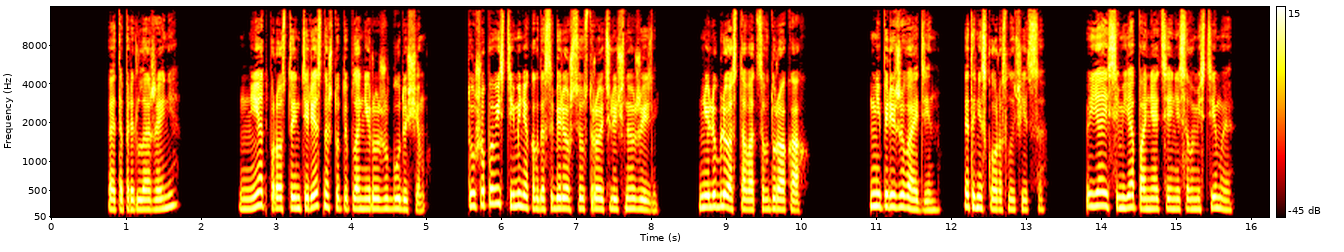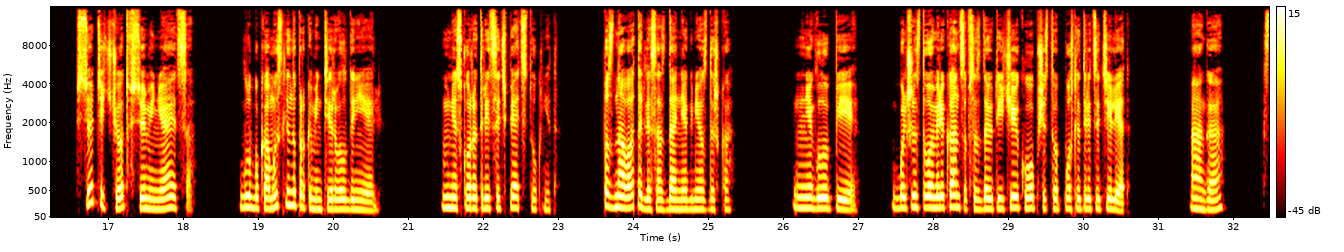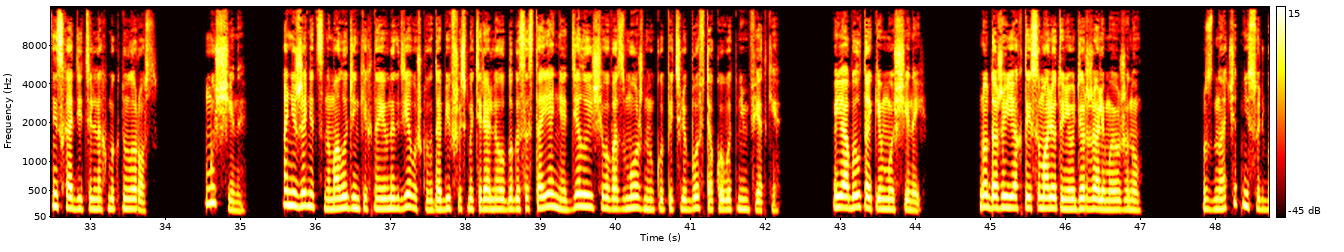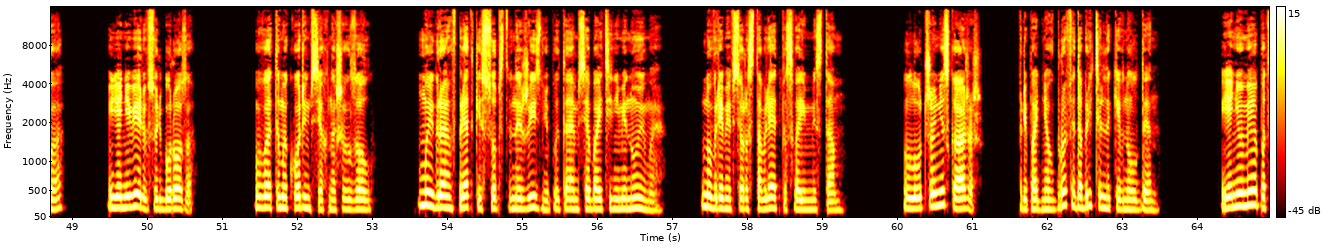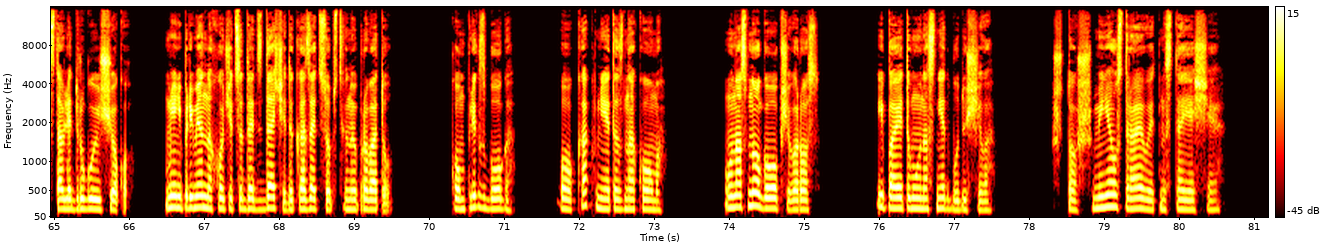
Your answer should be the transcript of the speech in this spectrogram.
«Это предложение?» «Нет, просто интересно, что ты планируешь в будущем. Ты уж оповести меня, когда соберешься устроить личную жизнь. Не люблю оставаться в дураках». «Не переживай, Дин. Это не скоро случится. Я и семья понятия несовместимые. Все течет, все меняется», — глубокомысленно прокомментировал Даниэль. «Мне скоро 35 стукнет. Поздновато для создания гнездышка». «Не глупи. Большинство американцев создают ячейку общества после 30 лет. Ага. Снисходительно хмыкнула Рос. Мужчины. Они женятся на молоденьких наивных девушках, добившись материального благосостояния, делающего возможным купить любовь такой вот нимфетки. Я был таким мужчиной. Но даже яхты и самолеты не удержали мою жену. Значит, не судьба. Я не верю в судьбу Роза. В этом и корень всех наших зол. Мы играем в прятки с собственной жизнью, пытаемся обойти неминуемое но время все расставляет по своим местам. «Лучше не скажешь», — приподняв бровь, одобрительно кивнул Дэн. «Я не умею подставлять другую щеку. Мне непременно хочется дать сдачи, доказать собственную правоту. Комплекс Бога. О, как мне это знакомо. У нас много общего, Рос. И поэтому у нас нет будущего. Что ж, меня устраивает настоящее».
